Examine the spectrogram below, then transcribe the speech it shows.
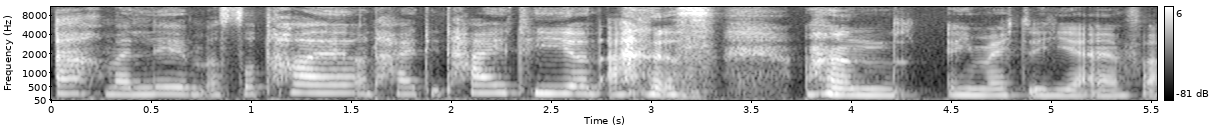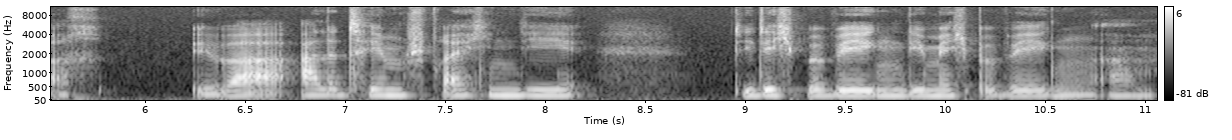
ach, mein Leben ist so toll und heiti tighty und alles. Und ich möchte hier einfach über alle Themen sprechen, die, die dich bewegen, die mich bewegen. Ähm,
